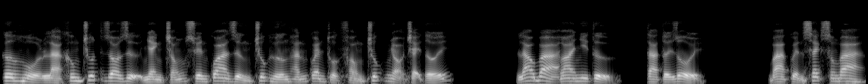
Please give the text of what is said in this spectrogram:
cơ hồ là không chút do dự nhanh chóng xuyên qua rừng trúc hướng hắn quen thuộc phòng trúc nhỏ chạy tới. Lão bà hoa nhi tử, ta tới rồi. Ba quyển sách xong ba.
